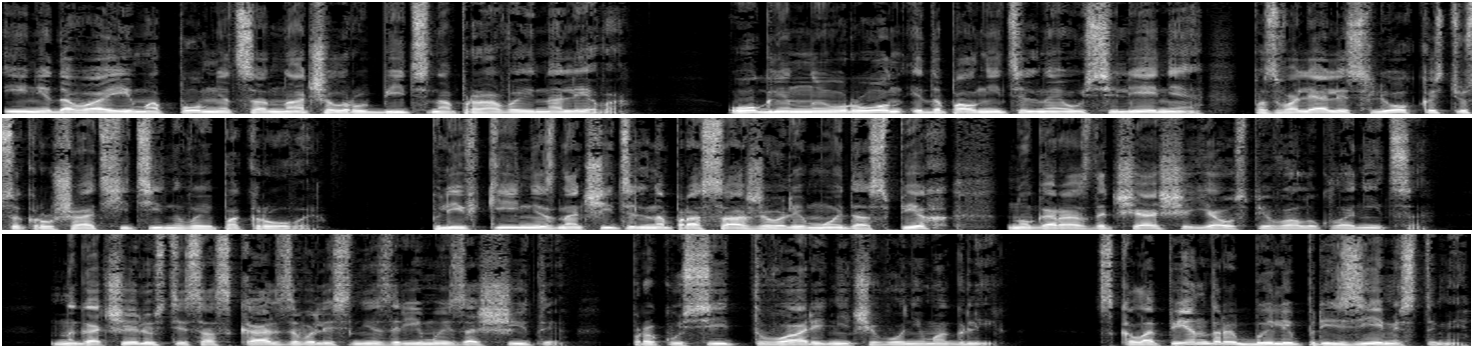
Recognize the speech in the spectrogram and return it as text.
и, не давая им опомниться, начал рубить направо и налево. Огненный урон и дополнительное усиление позволяли с легкостью сокрушать хитиновые покровы. Плевки незначительно просаживали мой доспех, но гораздо чаще я успевал уклониться. Многочелюсти соскальзывали с незримой защиты, прокусить твари ничего не могли. Скалопендры были приземистыми,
